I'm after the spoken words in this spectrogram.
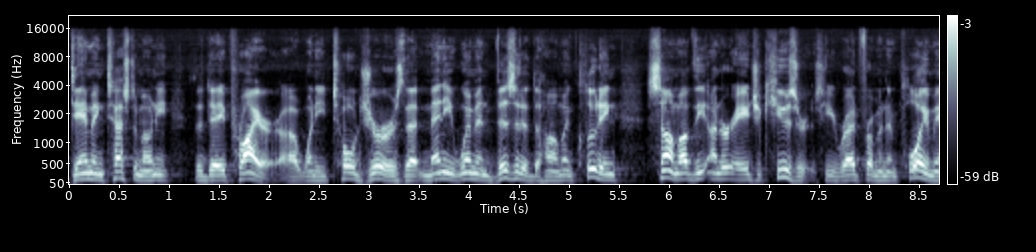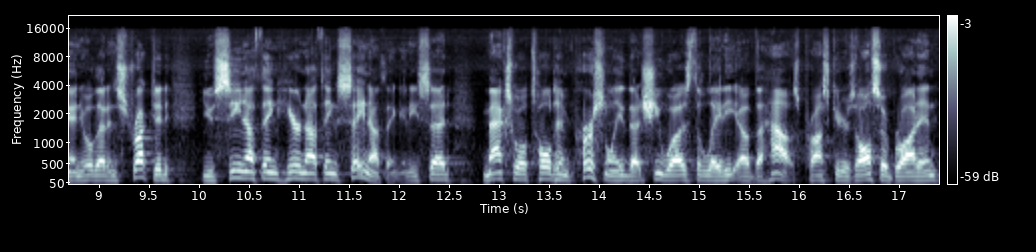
damning testimony the day prior uh, when he told jurors that many women visited the home, including some of the underage accusers. He read from an employee manual that instructed you see nothing, hear nothing, say nothing. And he said Maxwell told him personally that she was the lady of the house. Prosecutors also brought in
